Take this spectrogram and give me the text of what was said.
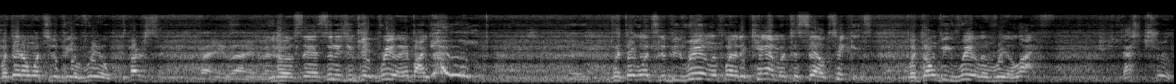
but they don't want you to be a real person. Right, right, right. You know what I'm saying? As soon as you get real, everybody. But they want you to be real in front of the camera to sell tickets, but don't be real in real life. That's true.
